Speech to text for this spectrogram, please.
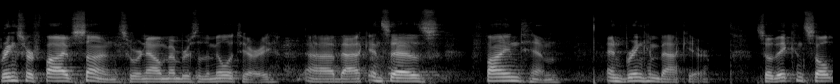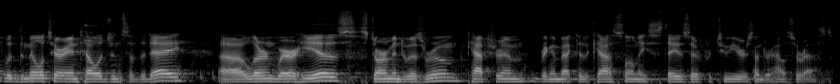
brings her five sons, who are now members of the military, uh, back, and says, Find him and bring him back here. So they consult with the military intelligence of the day, uh, learn where he is, storm into his room, capture him, bring him back to the castle, and he stays there for two years under house arrest.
